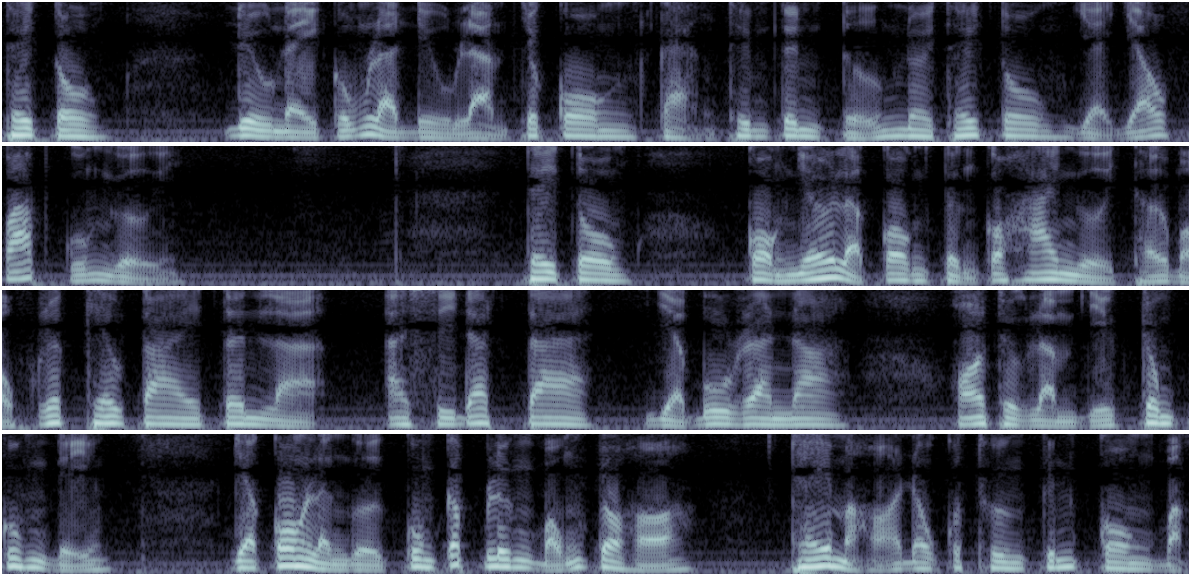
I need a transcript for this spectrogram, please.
Thế Tôn, điều này cũng là điều làm cho con càng thêm tin tưởng nơi Thế Tôn và giáo pháp của người. Thế Tôn, con nhớ là con từng có hai người thợ mộc rất khéo tay tên là Asidatta và Burana. Họ thường làm việc trong cung điện và con là người cung cấp lương bổng cho họ. Thế mà họ đâu có thương kính con bằng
